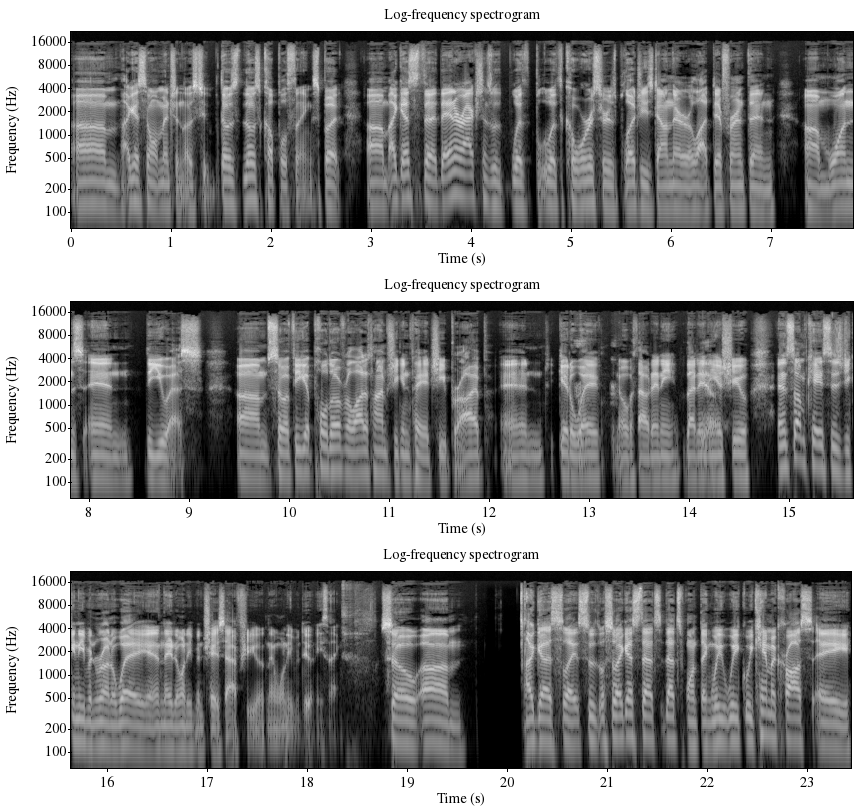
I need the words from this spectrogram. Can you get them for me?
Um, I guess I won't mention those two, those those couple things, but um, I guess the, the interactions with, with with coercers, bludgies down there are a lot different than um, ones in the U.S. Um, so if you get pulled over, a lot of times you can pay a cheap bribe and get away, you know, without any without any yeah. issue. And in some cases, you can even run away and they don't even chase after you and they won't even do anything. So um, I guess like so. So I guess that's that's one thing. We we, we came across a,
